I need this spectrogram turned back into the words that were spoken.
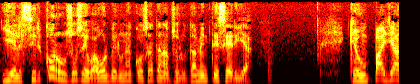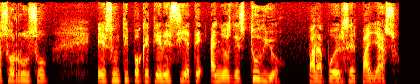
Y el circo ruso se va a volver una cosa tan absolutamente seria que un payaso ruso es un tipo que tiene siete años de estudio para poder ser payaso.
